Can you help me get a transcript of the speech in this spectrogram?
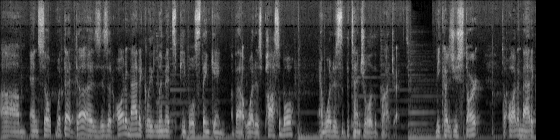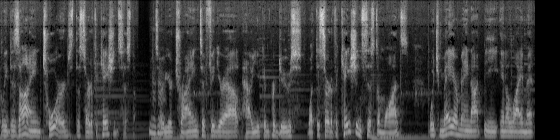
Um, and so, what that does is it automatically limits people's thinking about what is possible and what is the potential of the project. Because you start to automatically design towards the certification system. Mm-hmm. So you're trying to figure out how you can produce what the certification system wants, which may or may not be in alignment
